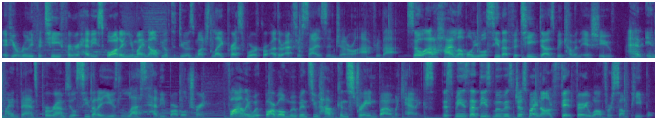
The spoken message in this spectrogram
If you're really fatigued from your heavy squatting, you might not be able to do as much leg press work or other exercises in general after that. So at a high level, you will see that fatigue does become an issue. And in my advanced programs, you'll see that I use less heavy barbell training. Finally, with barbell movements, you have constrained biomechanics. This means that these movements just might not fit very well for some people.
